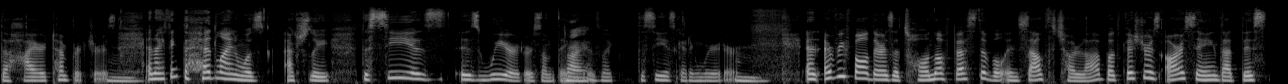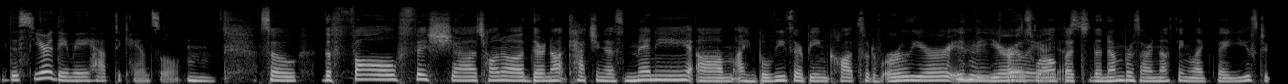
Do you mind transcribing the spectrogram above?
the higher temperatures. Mm. And I think the headline was actually the sea is is weird or something. Right. It's like the sea is getting weirder. Mm. And every fall there's a Chona festival in South Cholla, but fishers are saying that this this year they may have to cancel. Mm. So the fall fish, uh, tono, they're not catching as many. Um, I believe they're being caught sort of earlier in the year as earlier, well, but the numbers are nothing like they used to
